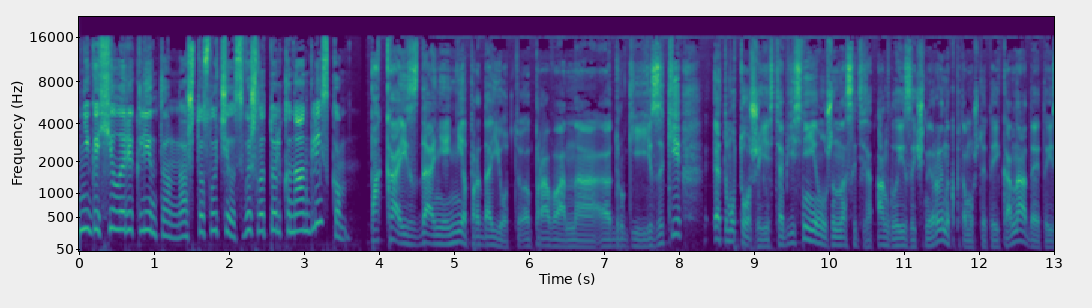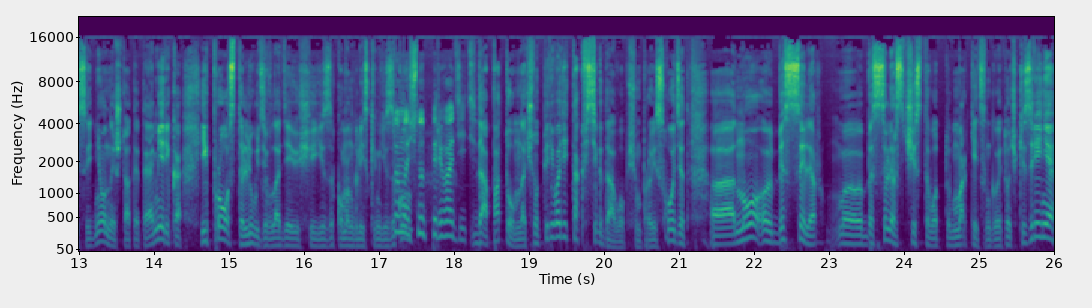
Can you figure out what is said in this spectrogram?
Книга Хиллари Клинтон «А «Что случилось?» вышла только на английском? Пока издание не продает э, права на э, другие языки, этому тоже есть объяснение. Нужно насытить англоязычный рынок, потому что это и Канада, это и Соединенные Штаты, это и Америка. И просто люди, владеющие языком, английским языком... То начнут переводить. Да, потом начнут переводить. Так всегда, в общем, происходит. Э, но бестселлер, бестселлер с чисто вот маркетинговой точки зрения,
